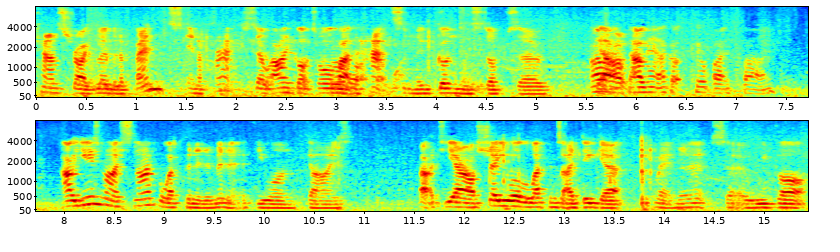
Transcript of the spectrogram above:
Counter Strike Global Offense in a pack, so I got all like the hats and the guns and stuff. So Oh, Yeah, I'll- damn it, I got killed by a spy. I'll use my sniper weapon in a minute if you want, guys. But yeah, I'll show you all the weapons I did get. Wait a minute. So we got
